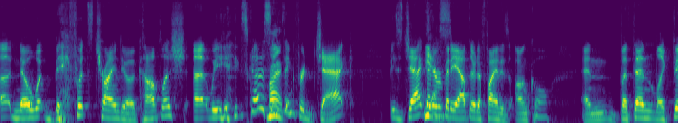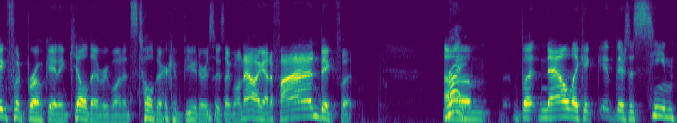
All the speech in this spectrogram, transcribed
uh, know what Bigfoot's trying to accomplish. Uh, we it's kind of the same Right. thing for Jack because Jack got Yes. everybody out there to find his uncle. And but then like Bigfoot broke in and killed everyone and stole their computers. So he's like, well, now I got to find Bigfoot. right. Um, but now, like, it, it- there's a scene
